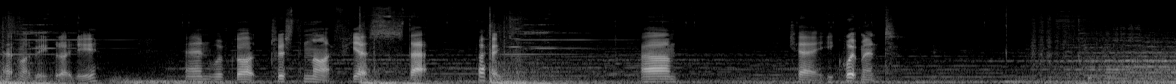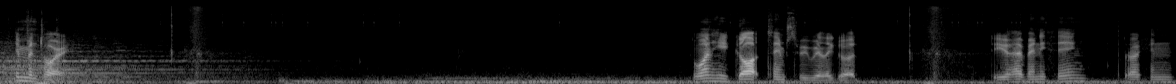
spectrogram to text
That might be a good idea. And we've got twist the knife. Yes, that. Perfect. Um. Okay, equipment. Inventory. The one he got seems to be really good. Do you have anything that I can...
